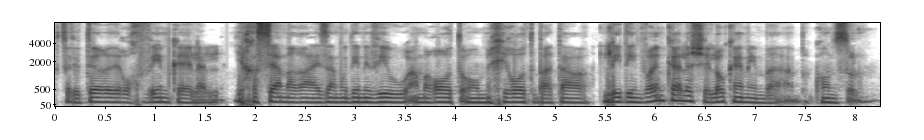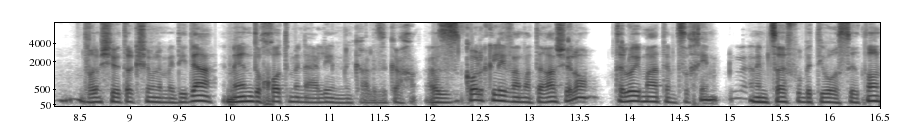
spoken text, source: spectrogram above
קצת יותר רוחביים כאלה על יחסי המרה, איזה עמודים הביאו המרות או מכירות באתר, לידים, דברים כאלה שלא קיימים בקונסול. דברים שיותר קשורים למדידה, מעין דוחות מנהלים נקרא לזה ככה. אז כל כלי והמטרה שלו, תלוי מה אתם צריכים, אני מצרף פה בתיאור הסרטון,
